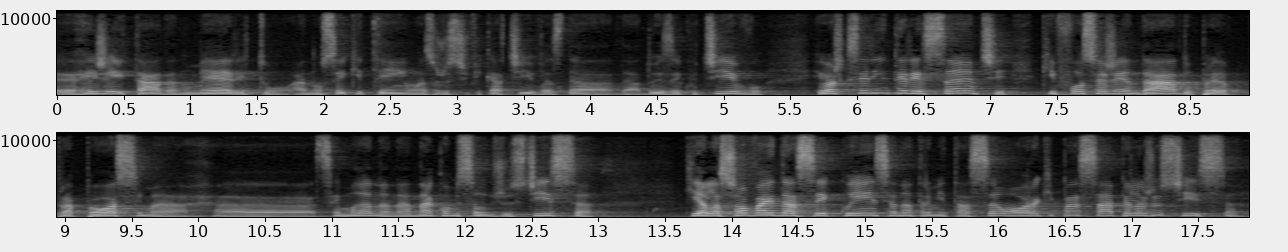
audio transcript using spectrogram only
é, rejeitada no mérito, a não ser que tenham as justificativas da, da, do executivo, eu acho que seria interessante que fosse agendado para a próxima semana, na, na Comissão de Justiça, que ela só vai dar sequência na tramitação a hora que passar pela Justiça.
